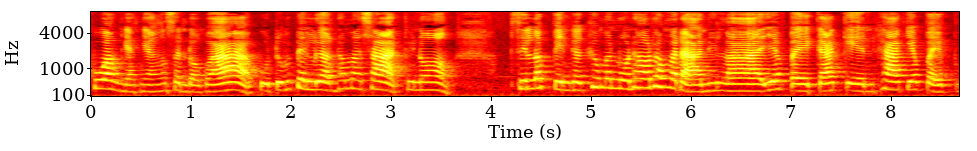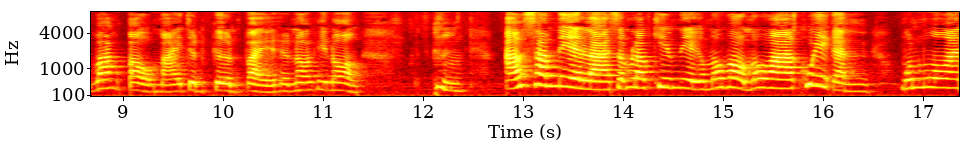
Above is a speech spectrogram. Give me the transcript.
ควงอยากยังสันดอกว่าพูดถึงมันเป็นเรื่องธรรมชาติพี่น้องศิลปินก็คือมนุษย์เท่าธรรมดานี่ล่ะอย่าไปกาเกณฑ์ค่าอย่าไปว่างเป้าหมายจนเกินไปเถอะเนาะพี่น้องเอาซ้ำนี่ล่ะสำหรับคลิปนี้ก็มาเว้ามาว่าคุยกันมวน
